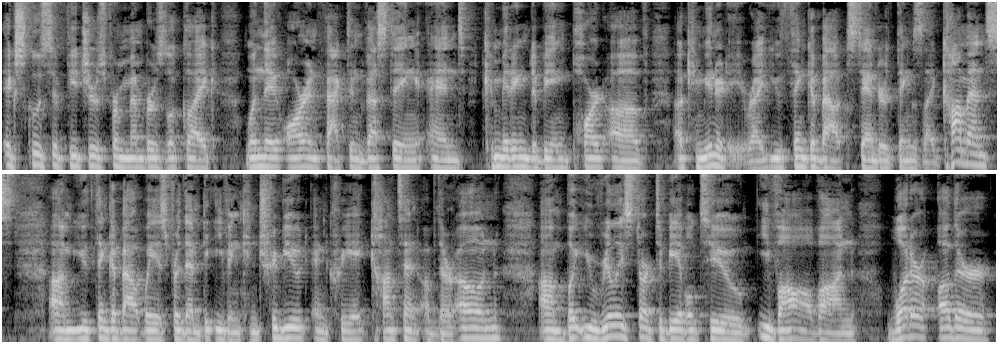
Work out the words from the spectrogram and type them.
exclusive features for members look like when they are in fact investing and committing to being part of a community, right? You think about standard things like comments. Um, you think about ways for them to even contribute and create content of their own. Um, but you really start to be able to evolve on what are other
